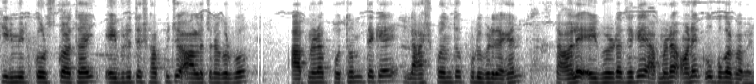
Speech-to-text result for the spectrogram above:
কিরমির কোর্স করাতে হয়, এই ভিডিওতে সব কিছু আলোচনা করব। আপনারা প্রথম থেকে লাস্ট পর্যন্ত পুরো ভিডিও দেখেন, তাহলে এই ভিডিওটা থেকে আপনারা অনেক উপকার পাবেন।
